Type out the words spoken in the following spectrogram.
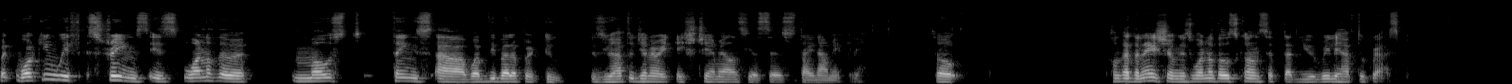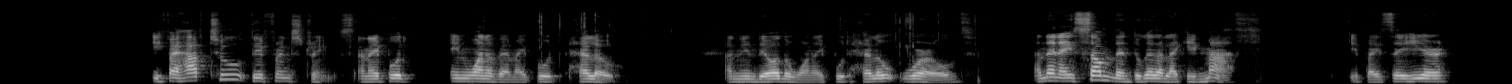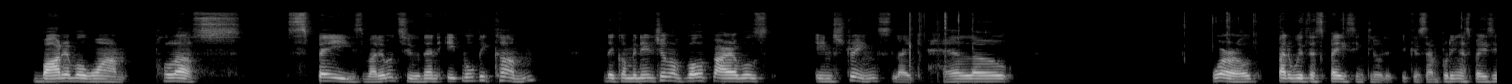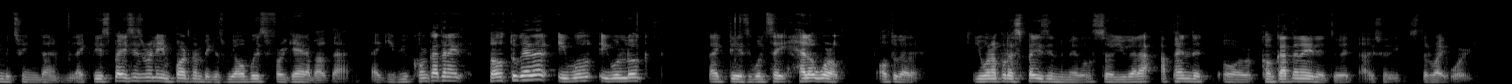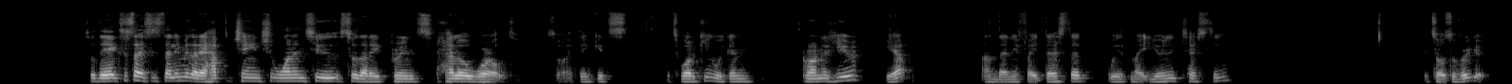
But working with strings is one of the most things a web developer do because you have to generate HTML and CSS dynamically. So concatenation is one of those concepts that you really have to grasp. If I have two different strings and I put in one of them I put hello and in the other one I put hello world and then I sum them together like in math. If I say here variable 1 plus space variable 2 then it will become the combination of both variables in strings like hello world but with a space included because I'm putting a space in between them. Like this space is really important because we always forget about that. Like if you concatenate both together it will it will look like this. It will say hello world all together you want to put a space in the middle so you gotta append it or concatenate it to it actually it's the right word so the exercise is telling me that I have to change 1 and 2 so that it prints hello world. So I think it's it's working. We can run it here. Yep. And then if I test it with my unit testing, it's also very good.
